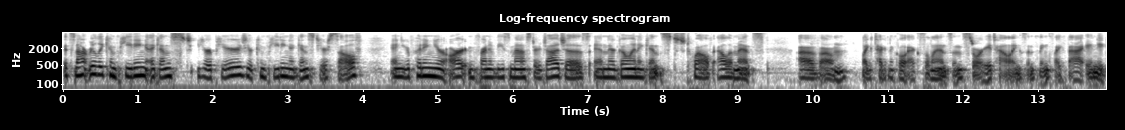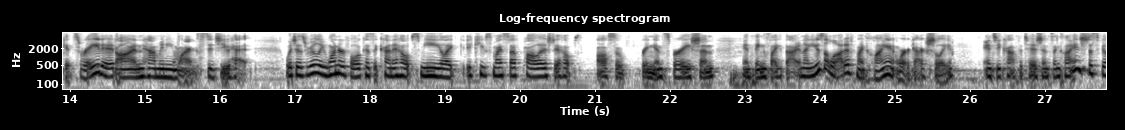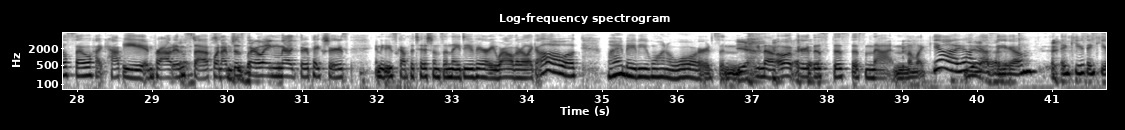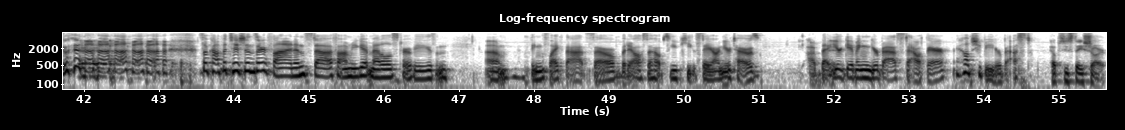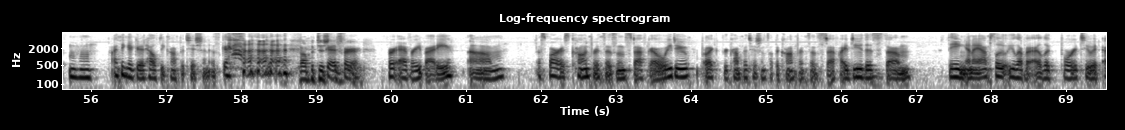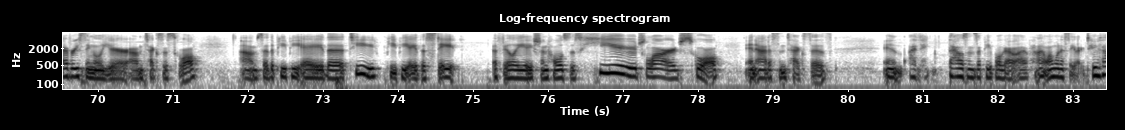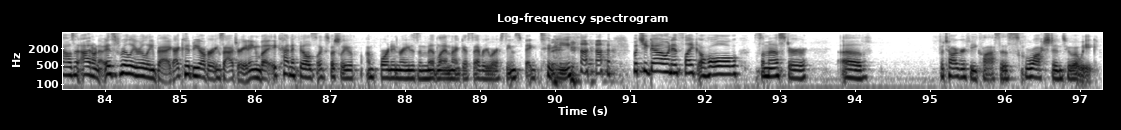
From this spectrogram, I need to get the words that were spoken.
it's not really competing against your peers, you're competing against yourself and you're putting your art in front of these master judges and they're going against 12 elements of um, like technical excellence and storytellings and things like that and it gets rated on how many marks did you hit which is really wonderful because it kind of helps me like it keeps my stuff polished it helps also bring inspiration and mm-hmm. things like that. And i use a lot of my client work actually into competitions and clients just feel so like happy and proud and Yeah. stuff when i'm just throwing like their pictures into these competitions and they do very well they're like oh well, my baby won awards and Yeah. you know through this this this and that and i'm like yeah yeah yeah, Yeah. see um thank you thank you so competitions are fun and stuff. Um, you get medals, trophies, and um, things like that. So, but it also helps you keep stay on your toes. I That you're giving your best out there. It helps you be your best. Helps you stay sharp. Mm-hmm. I think a good healthy competition is good. Competition good is for good. for everybody. Um, as far as conferences and stuff go, we do like the competitions at the conference and stuff. I do this um, thing, and I absolutely love it. I look forward to it every single year. Um, Texas School. Um, so the PPA, the T PPA, the state affiliation holds this huge, large school in Addison, Texas. And I think thousands of people go. I, I want to say like 2,000. I don't know. It's really, really big. I could be over exaggerating, but it kind of feels like, especially I'm born and raised in Midland. I guess everywhere seems big to me. but you go and it's like a whole semester of photography classes squashed into a week.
